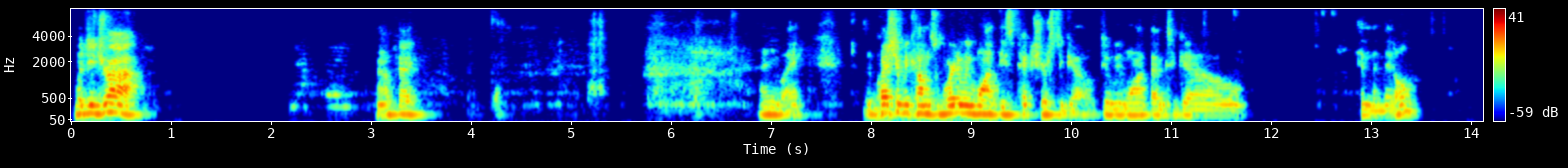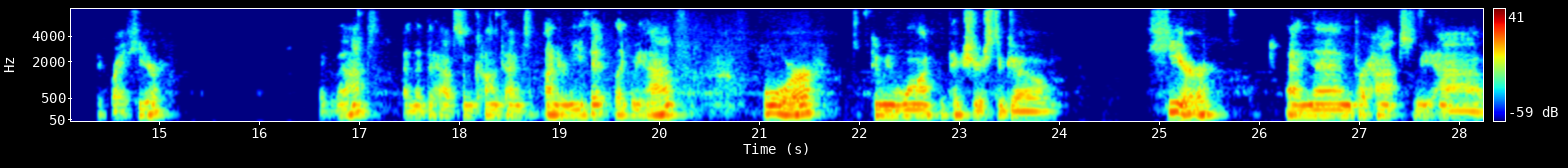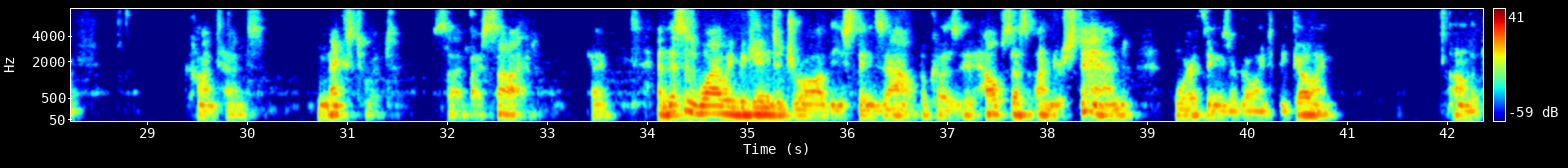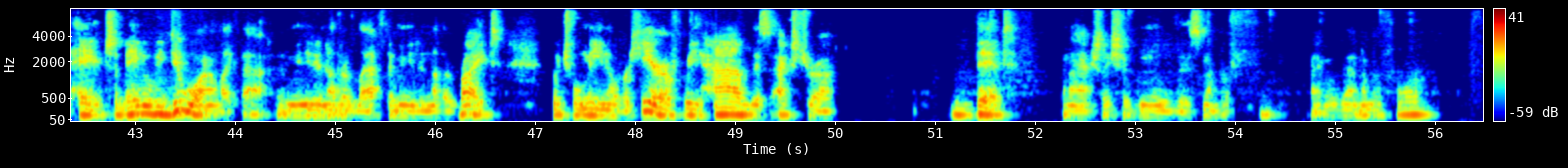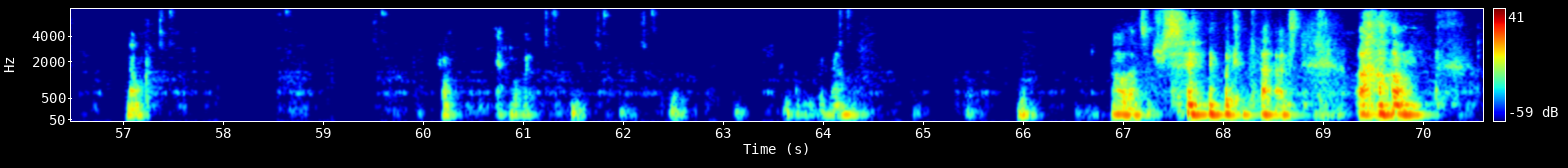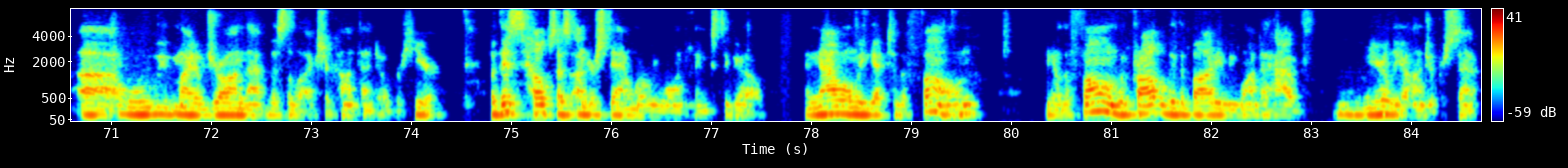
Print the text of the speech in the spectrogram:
What'd you draw? Okay. Anyway, the question becomes, where do we want these pictures to go? Do we want them to go in the middle, like right here, like that, and then to have some content underneath it like we have? Or do we want the pictures to go here, and then perhaps we have content next to it, side by side, okay? And this is why we begin to draw these things out, because it helps us understand where things are going to be going on the page. So maybe we do want it like that, and we need another left, and we need another right, which will mean over here, if we have this extra bit, and I actually should move this number, can I move that number four? No. Oh, yeah, move it. Move it down. Oh, that's interesting. Look at that. Um, uh, we might have drawn that this little extra content over here. But this helps us understand where we want things to go. And now when we get to the phone, you know, the phone would probably the body we want to have nearly 100%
